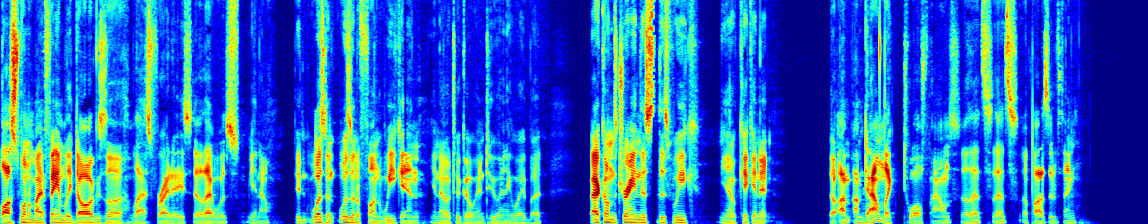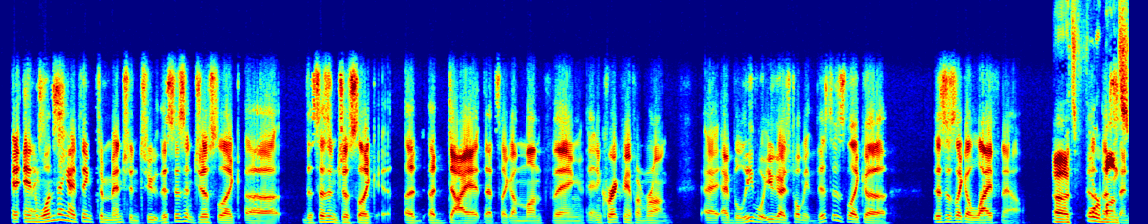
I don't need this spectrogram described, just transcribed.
lost one of my family dogs uh, last Friday, so that was you know didn't wasn't wasn't a fun weekend you know to go into anyway. But back on the train this this week, you know, kicking it. So I'm I'm down like 12 pounds, so that's that's a positive thing. And, and one thing I think to mention too, this isn't just like uh this isn't just like a, a diet that's like a month thing. And correct me if I'm wrong. I, I believe what you guys told me. This is like a this is like a life now. Uh, it's four Uh, months.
